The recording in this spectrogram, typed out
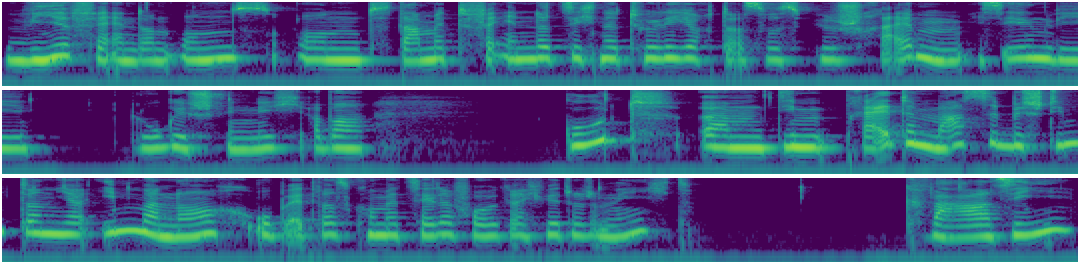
Wir verändern uns und damit verändert sich natürlich auch das, was wir schreiben. Ist irgendwie logisch, finde ich, aber gut. Ähm, die breite Masse bestimmt dann ja immer noch, ob etwas kommerziell erfolgreich wird oder nicht. Quasi.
